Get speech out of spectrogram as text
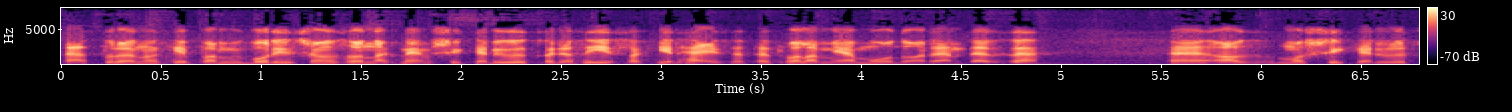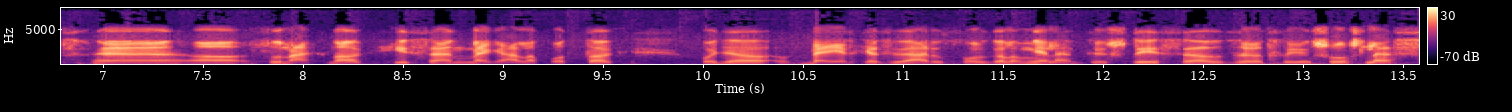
Tehát tulajdonképpen ami Boris Johnsonnak nem sikerült, hogy az északír helyzetet valamilyen módon rendezze, az most sikerült a szunáknak, hiszen megállapodtak hogy a beérkező áruforgalom jelentős része az zöldfolyosós lesz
